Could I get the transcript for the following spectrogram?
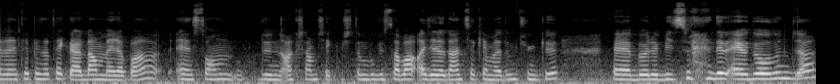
Evet, hepinize tekrardan merhaba. En son dün akşam çekmiştim. Bugün sabah aceleden çekemedim çünkü e, böyle bir süredir evde olunca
